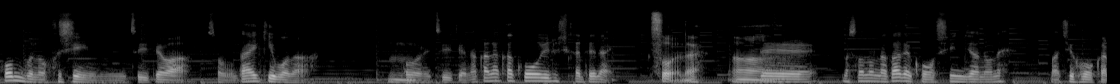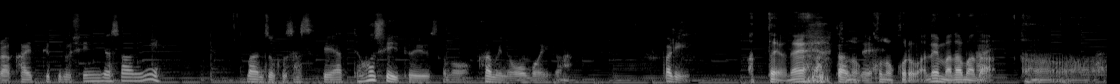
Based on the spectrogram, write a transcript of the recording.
本部の不信については、その大規模なうんものについて、なかなかこう許しが出ない。そうよね。うん、で、まあ、その中でこう信者のね、まあ、地方から帰ってくる信者さんに満足させてやってほしいというその神の思いがやっぱりあったよね。あったのこの頃はねまだまだ、は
